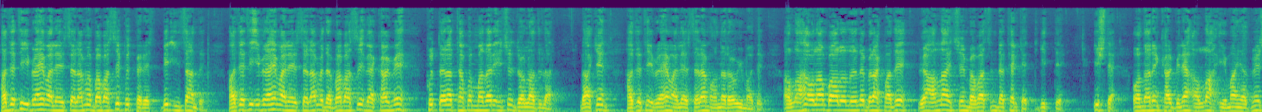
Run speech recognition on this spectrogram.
Hz. İbrahim Aleyhisselam'ın babası putperest bir insandı. Hz. İbrahim Aleyhisselam'ı da babası ve kavmi putlara tapınmaları için zorladılar. Lakin Hz. İbrahim Aleyhisselam onlara uymadı. Allah'a olan bağlılığını bırakmadı ve Allah için babasını da terk etti, gitti. İşte onların kalbine Allah iman yazmış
